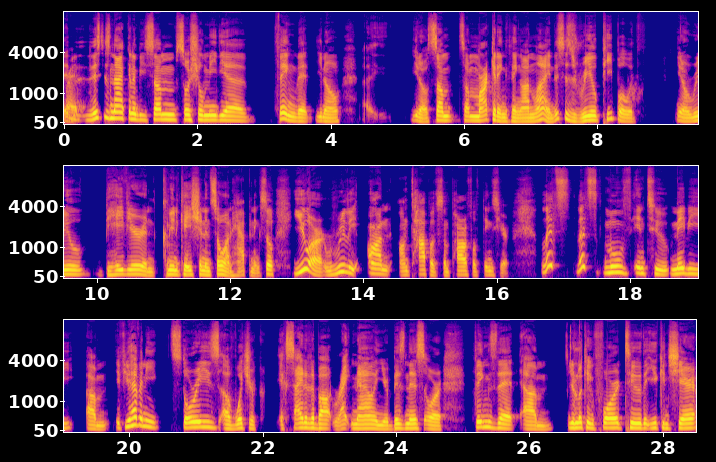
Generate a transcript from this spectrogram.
right. this is not going to be some social media thing that you know uh, you know some some marketing thing online this is real people with you know real behavior and communication and so on happening so you are really on on top of some powerful things here let's let's move into maybe um, if you have any stories of what you're excited about right now in your business or things that um, you're looking forward to that you can share,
